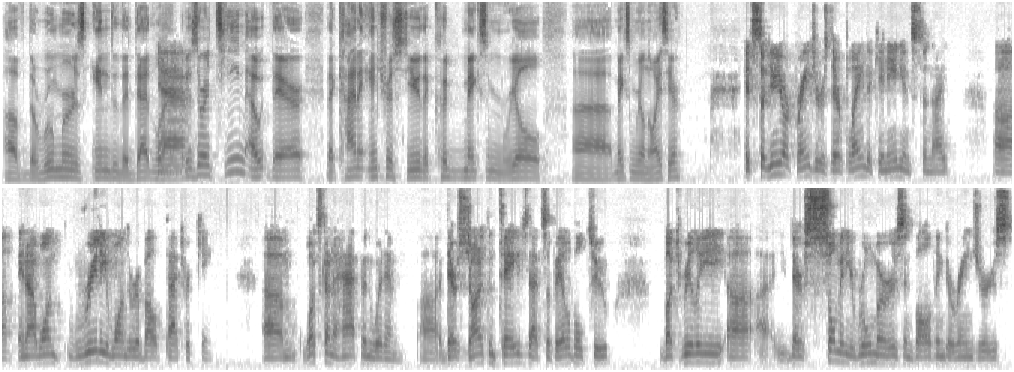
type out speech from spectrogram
of the rumors into the deadline, Yeah. but is there a team out there that kind of interests you that could make some real uh, make some real noise here? It's the New York Rangers. They're playing the Canadiens tonight, uh, and I want really wonder about Patrick Kane. Um, what's going to happen with him? Uh, there's Jonathan Toews that's available too, but really, uh, there's so many rumors involving the Rangers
